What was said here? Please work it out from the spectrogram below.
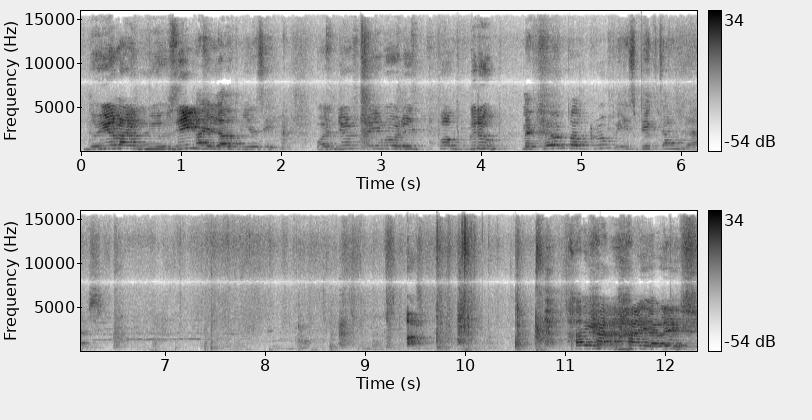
Do you like music? I love music. What's your favorite pop group? My favorite pop group is Big Time Rush. Hi, Hi, Alex.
